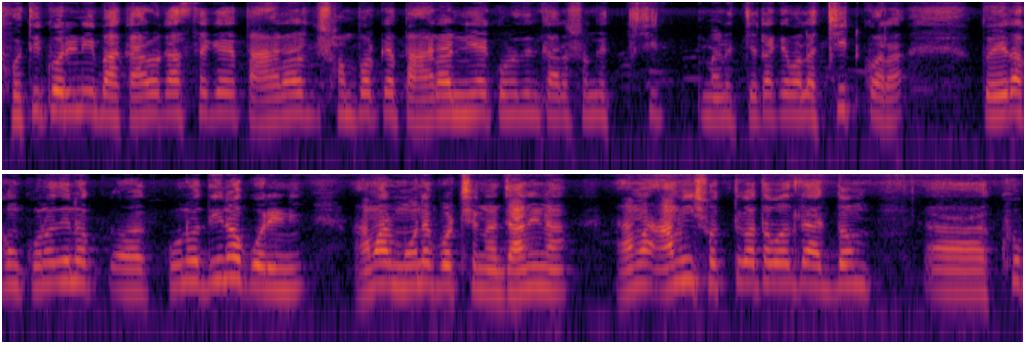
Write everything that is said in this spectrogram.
ক্ষতি করিনি বা কারও কাছ থেকে পায়রার সম্পর্কে পায়রা নিয়ে কোনোদিন কারোর সঙ্গে চিট মানে যেটাকে বলা চিট করা, তো এরকম কোনোদিনও কোনো দিনও করিনি। আমার মনে পড়ছে না, জানি না। আমার আমি সত্যি কথা বলতে একদম খুব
